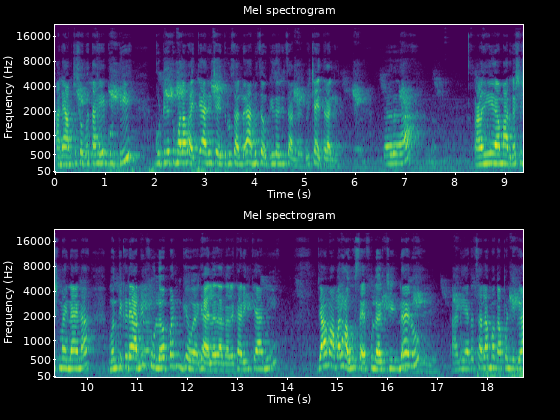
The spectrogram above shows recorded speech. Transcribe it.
आणि आमच्यासोबत आहे गुड्डी. गुड्डी तर तुम्हाला माहिती आहे आणि चैत्रू चाललोय. आम्ही चौघी जणी चाललोय. म्हणजे चैत्राली. तर हा, आणि मार्गशीर्ष महिना आहे ना मग तिकडे आम्ही फुलं पण घेऊ घ्यायला जाणार आहे. कारण की आम्ही जाम आम्हाला हाऊस आहे फुलांची. नाही रू? आणि आता चला मग आपण निघूया.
